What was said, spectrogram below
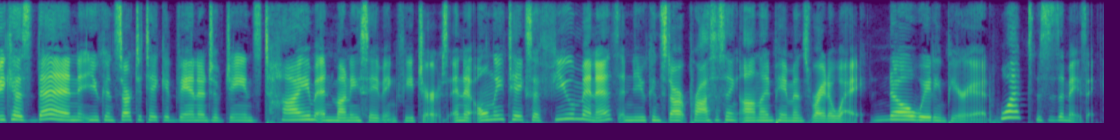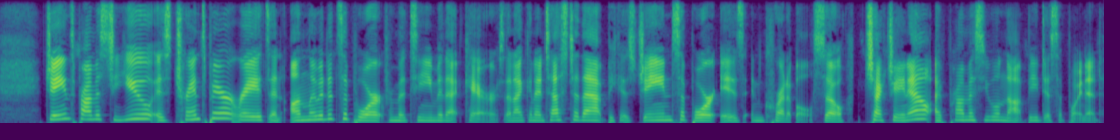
because then you can start to take advantage of Jane's time and money saving features. And it only takes a few minutes and you can start processing online payments right away. No waiting period. What? This is amazing. Jane's promise to you is transparent rates and unlimited support from a team that cares. And I can attest to that because Jane's support is incredible. So check Jane out. I promise you will not be disappointed.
